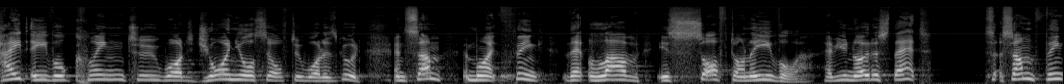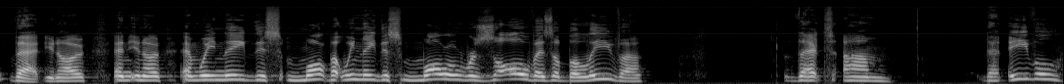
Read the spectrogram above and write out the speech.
Hate evil, cling to what, join yourself to what is good. And some might think that love is soft on evil. Have you noticed that? Some think that, you know, and you know, and we need this, more, but we need this moral resolve as a believer that um, that evil,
